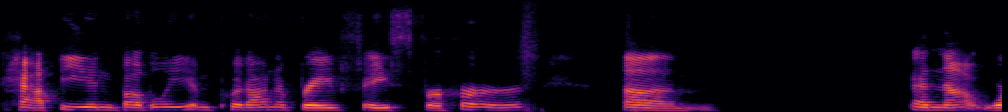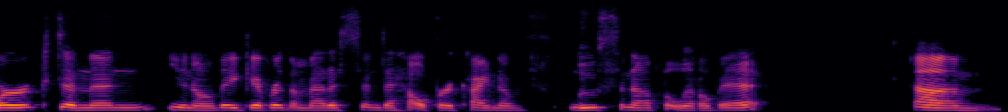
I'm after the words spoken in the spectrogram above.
happy and bubbly and put on a brave face for her. Um, and that worked. And then, you know, they give her the medicine to help her kind of loosen up a little bit. Um,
